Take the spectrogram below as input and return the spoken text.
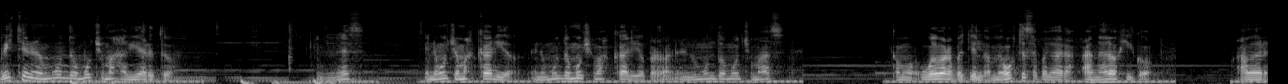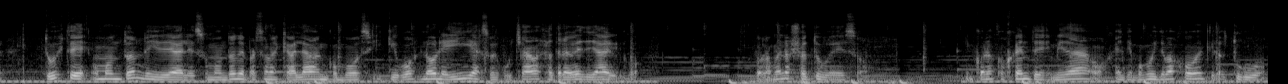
Viste en un mundo mucho más abierto, ¿entendés? En un mucho más cálido, en un mundo mucho más cálido, perdón, en un mundo mucho más, como, vuelvo a repetirlo, me gusta esa palabra, analógico. A ver, tuviste un montón de ideales, un montón de personas que hablaban con vos y que vos no leías o escuchabas a través de algo. Por lo menos yo tuve eso. Y conozco gente de mi edad o gente un poquito más joven que lo tuvo.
